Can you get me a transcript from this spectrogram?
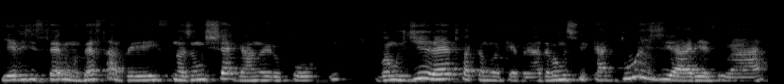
E eles disseram, dessa vez nós vamos chegar no aeroporto, vamos direto para Canoa Quebrada, vamos ficar duas diárias lá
